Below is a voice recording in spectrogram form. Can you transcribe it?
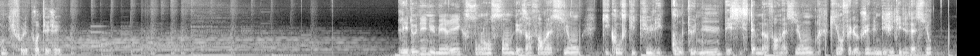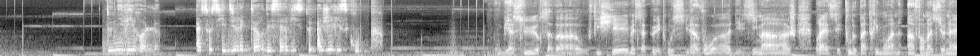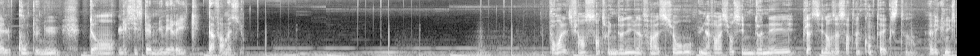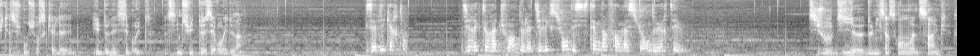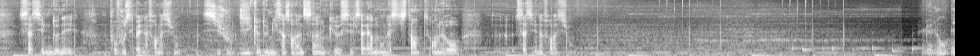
donc il faut les protéger. Les données numériques sont l'ensemble des informations qui constituent les contenus des systèmes d'information qui ont fait l'objet d'une digitalisation. Denis Virol, associé directeur des services de Ageris Group. Bien sûr, ça va aux fichiers, mais ça peut être aussi la voix, des images, bref, c'est tout le patrimoine informationnel contenu dans les systèmes numériques d'information. Pour moi, la différence entre une donnée et une information, une information, c'est une donnée placée dans un certain contexte, avec une explication sur ce qu'elle est. Et une donnée, c'est brut. C'est une suite de 0 et de 1. Xavier Carton, directeur adjoint de la direction des systèmes d'information de RTE. Si je vous dis 2525, ça c'est une donnée. Pour vous, c'est pas une information. Si je vous dis que 2525, c'est le salaire de mon assistante en euros, ça c'est une information.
